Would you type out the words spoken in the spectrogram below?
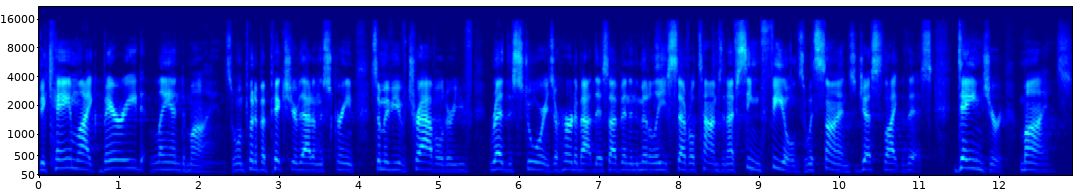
became like buried landmines. I want to put up a picture of that on the screen. Some of you have traveled or you've read the stories or heard about this. I've been in the Middle East several times and I've seen fields with signs just like this danger, mines.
